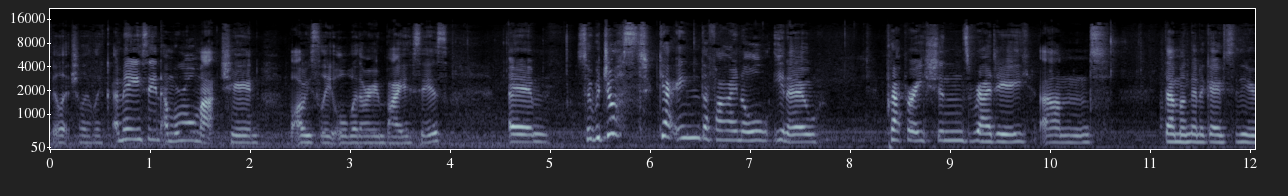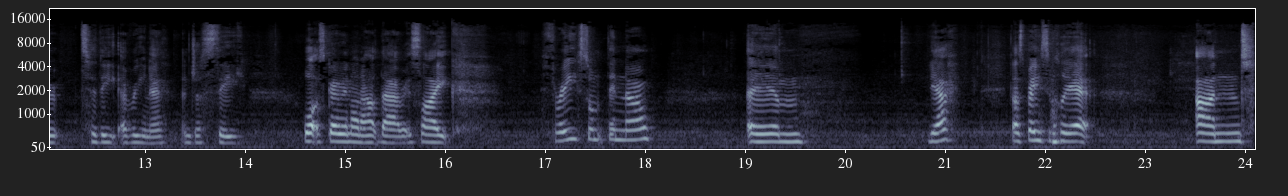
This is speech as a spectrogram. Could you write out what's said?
They literally look amazing and we're all matching but obviously all with our own biases. Um so we're just getting the final you know preparations ready and then i'm going to go to the to the arena and just see what's going on out there. It's like three something now um yeah that's basically it and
